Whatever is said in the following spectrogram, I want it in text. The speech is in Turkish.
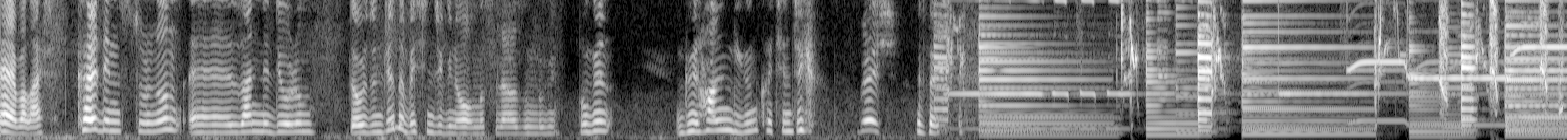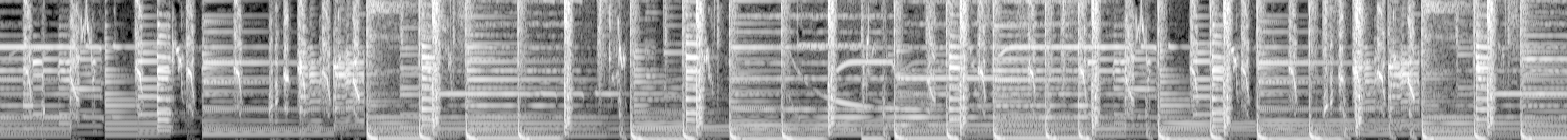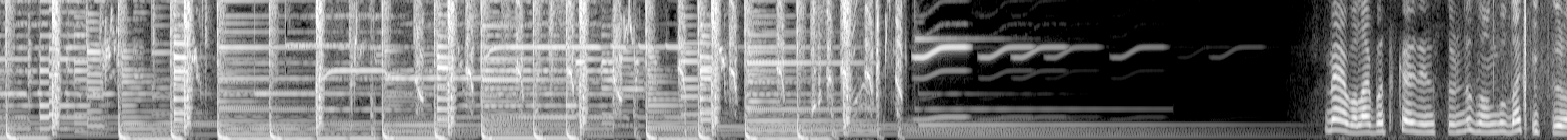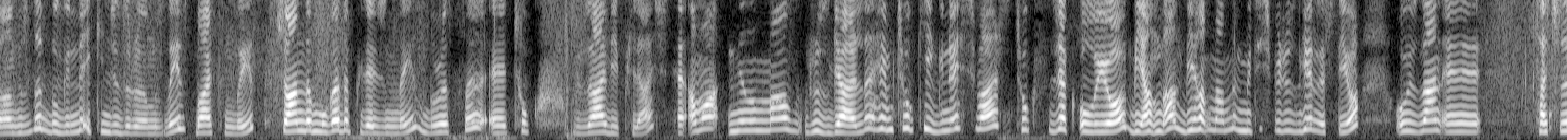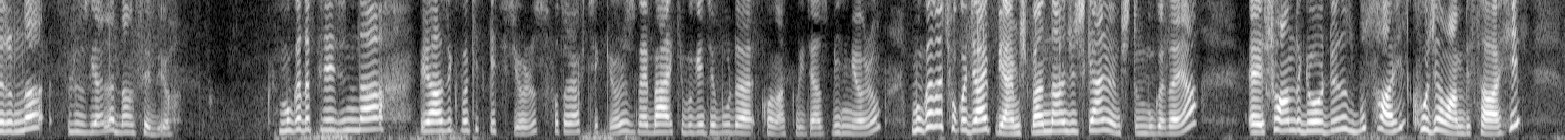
Merhabalar. Karadeniz turunun e, zannediyorum dördüncü ya da beşinci günü olması lazım bugün. Bugün gün, hangi gün? Kaçıncı gün? 5. Evet. Merhabalar. Batı Karadeniz turunda Zonguldak ilk durağımızda. Bugün de ikinci durağımızdayız. Bartın'dayız. Şu anda Mugada plajındayız. Burası e, çok güzel bir plaj. E, ama inanılmaz rüzgarlı. Hem çok iyi güneş var, çok sıcak oluyor bir yandan. Bir yandan da müthiş bir rüzgar esiyor. O yüzden e, saçlarımda rüzgarla dans ediyor. Mugada plajında birazcık vakit geçiriyoruz, fotoğraf çekiyoruz ve belki bu gece burada konaklayacağız bilmiyorum. Mugada çok acayip bir yermiş. Ben daha önce hiç gelmemiştim Mugada'ya. Ee, şu anda gördüğünüz bu sahil kocaman bir sahil.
